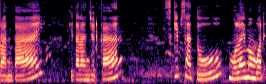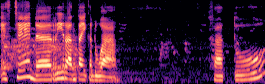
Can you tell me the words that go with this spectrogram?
rantai. Kita lanjutkan skip 1 mulai membuat SC dari rantai kedua 1 2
